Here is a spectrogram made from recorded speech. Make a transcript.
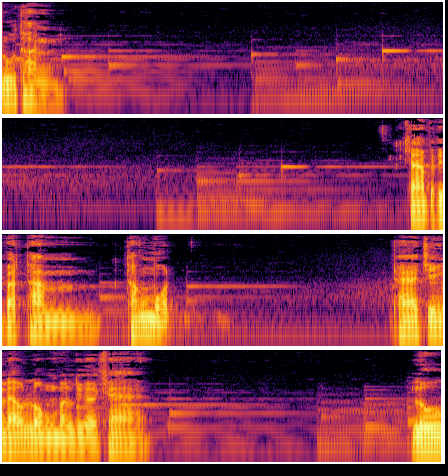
รู้ทัน การปฏิบัติธรรมทั้งหมด แท้จริงแล้วลงมาเหลือแค่ รู้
